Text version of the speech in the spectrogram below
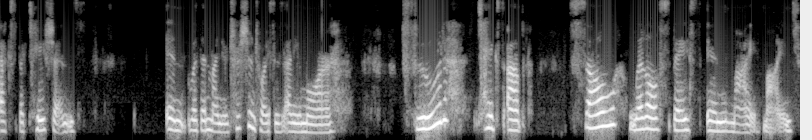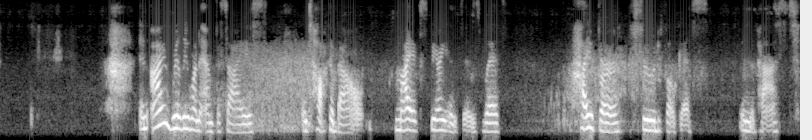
expectations in within my nutrition choices anymore, food takes up so little space in my mind. And I really want to emphasize and talk about my experiences with hyper food focus in the past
